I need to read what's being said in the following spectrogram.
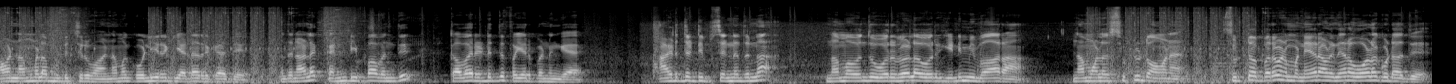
அவன் நம்மளை முடிச்சிருவான். நமக்கு ஒளியிறக்கு இடம் இருக்காது. அதனால் கண்டிப்பாக வந்து கவர் எடுத்து ஃபயர் பண்ணுங்கள் அடுத்த டிப்ஸ் என்னதுன்னா நம்ம வந்து ஒருவேளை ஒரு எனிமி வாரான் நம்மளை சுட்டுட்டோம் அவனை. சுட்ட பிறகு நம்ம நேரம் அவனுக்கு நேரம் ஓடக்கூடாது.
